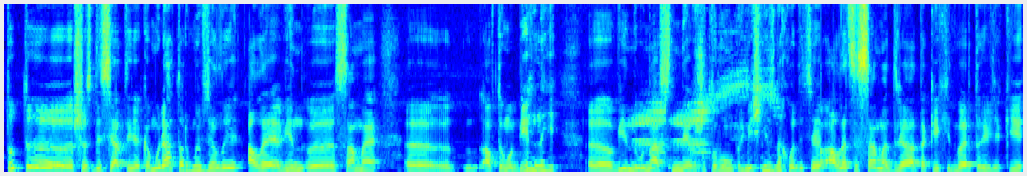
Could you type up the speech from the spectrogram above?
Тут е, 60-й акумулятор ми взяли, але він е, саме е, автомобільний. Е, Він у нас не в житловому приміщенні знаходиться, але це саме для таких інверторів, які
